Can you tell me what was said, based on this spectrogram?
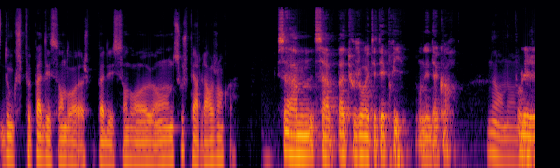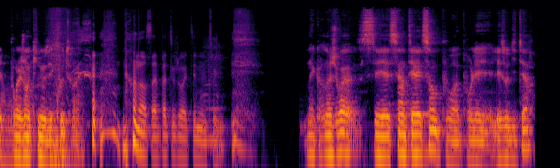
donc je peux pas descendre, je peux pas descendre en dessous, je perds de l'argent quoi. Ça, ça n'a pas toujours été tes prix, on est d'accord? Non, non. Pour les, pour les gens qui nous écoutent, ouais. non, non, ça n'a pas toujours été mes prix. D'accord, je vois, c'est, c'est intéressant pour, pour les, les auditeurs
